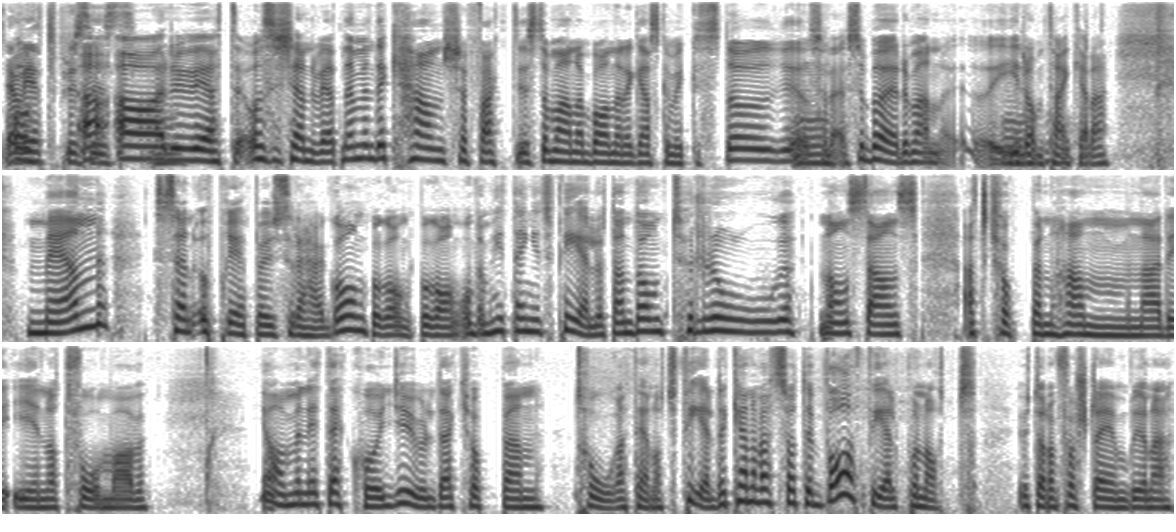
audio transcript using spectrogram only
Jag Och- vet precis. Ja, du vet. Och så kände vi att nej, men det kanske faktiskt, de andra barnen är ganska mycket större. Och sådär. Så började man eh, i de tankarna. Men sen upprepar ju sig det här gång på gång på gång och de hittar inget fel utan de tror någonstans att kroppen hamnade i något form av ja, men ett ekorrhjul där kroppen tror att det är något fel. Det kan ha varit så att det var fel på något utav de första embryona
